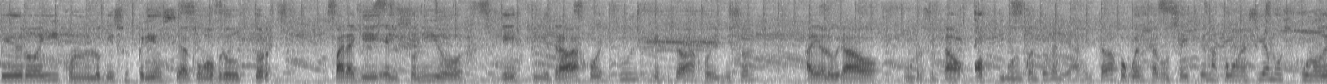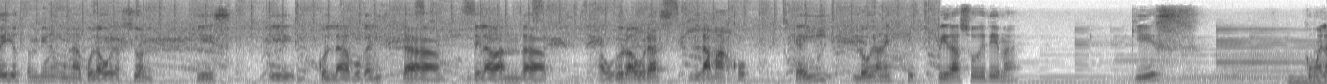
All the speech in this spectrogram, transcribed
Pedro ahí con lo que es su experiencia como productor para que el sonido de este trabajo de, este trabajo de ignición haya logrado un resultado óptimo en cuanto a calidad. El trabajo cuenta con seis temas, como decíamos, uno de ellos también una colaboración que es eh, con la vocalista de la banda Aurora Horaz, Lamajo, que ahí logran este pedazo de tema que es como el,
